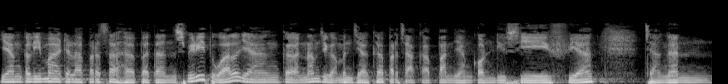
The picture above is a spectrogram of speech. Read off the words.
yang kelima adalah persahabatan spiritual, yang keenam juga menjaga percakapan yang kondusif ya. Jangan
